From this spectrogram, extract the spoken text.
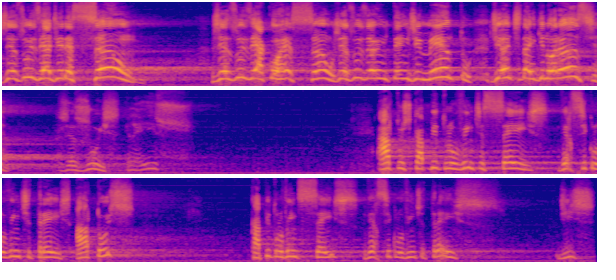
Jesus é a direção. Jesus é a correção, Jesus é o entendimento diante da ignorância. Jesus, Ele é isso. Atos capítulo 26, versículo 23. Atos, capítulo 26, versículo 23. Diz:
